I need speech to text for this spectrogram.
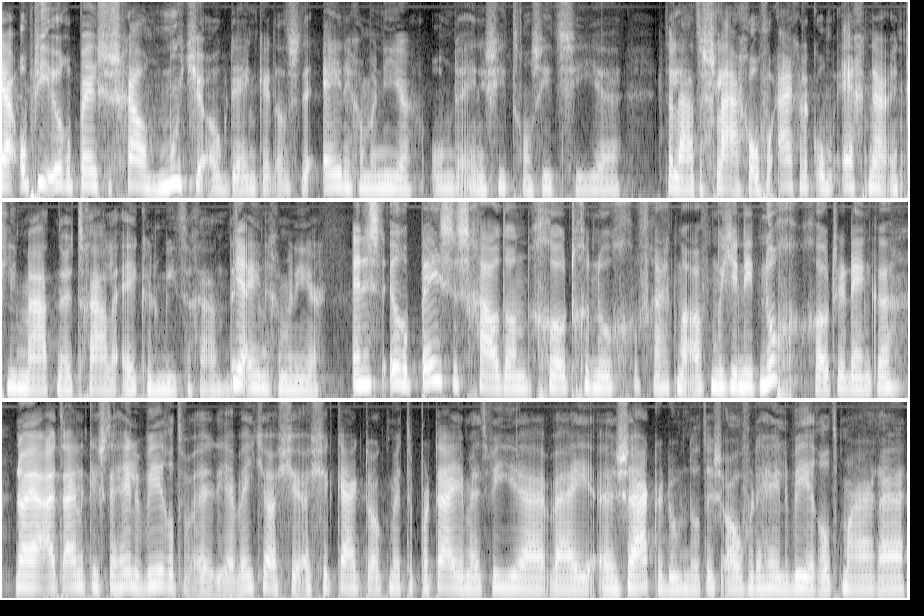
ja, op die Europese schaal moet je ook denken. Dat is de enige manier om de energietransitie te laten slagen. Of eigenlijk om echt naar een klimaatneutrale economie te gaan. De enige manier. En is de Europese schaal dan groot genoeg? Vraag ik me af. Moet je niet nog groter denken? Nou ja, uiteindelijk is de hele wereld. Eh, ja, weet je, als je, als je kijkt ook met de partijen met wie uh, wij zaken doen, dat is over de hele wereld. Maar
